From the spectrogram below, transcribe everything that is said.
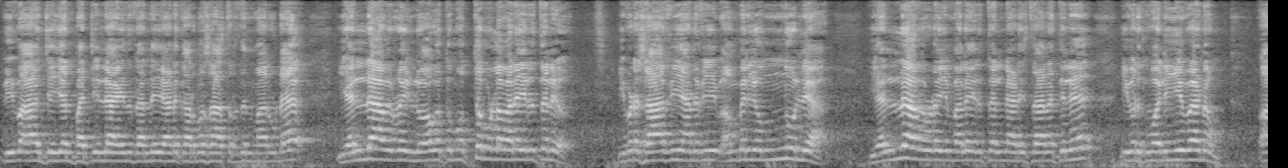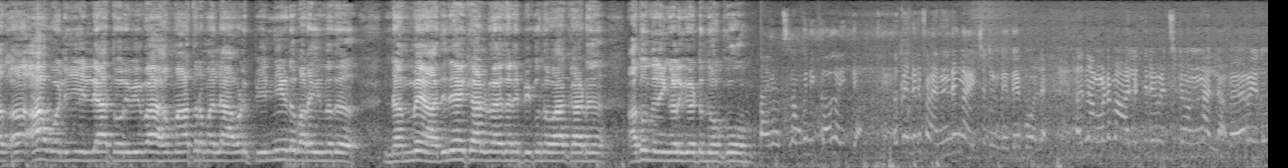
വിവാഹം ചെയ്യാൻ പറ്റില്ല എന്ന് തന്നെയാണ് കർമ്മശാസ്ത്രജ്ഞന്മാരുടെ എല്ലാവരുടെയും ലോകത്ത് മൊത്തമുള്ള വിലയിരുത്തൽ ഇവിടെ ഷാഫി അനബി അമ്പലി ഒന്നുമില്ല. എല്ലാവരുടെയും വിലയിരുത്തലിന്റെ അടിസ്ഥാനത്തിൽ ഇവർക്ക് വലിയ വേണം. ആ- വലിയില്ലാത്ത ഒരു വിവാഹം മാത്രമല്ല അവൾ പിന്നീട് പറയുന്നത് നമ്മെ അതിനേക്കാൾ വേദനിപ്പിക്കുന്ന വാക്കാണ്. അതൊന്ന് നിങ്ങൾ കേട്ടു നിക്കാ കഴിക്കാം അതൊക്കെ എന്റെ ഒരു ഫ്രണ്ടും കഴിച്ചിട്ടുണ്ട് ഇതേപോലെ അത് നമ്മുടെ മാലത്തിൽ വെച്ചിട്ട് ഒന്നല്ല വേറെ ഏതോ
